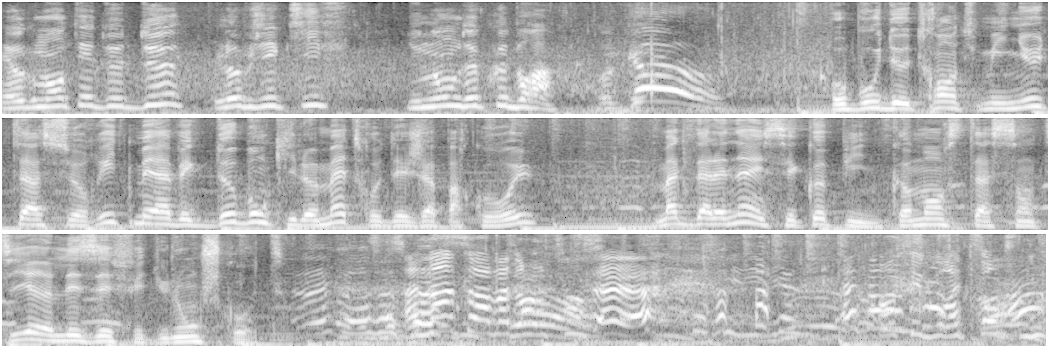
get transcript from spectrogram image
et augmenter de 2 l'objectif du nombre de coups de bras. Go Au bout de 30 minutes, à ce rythme et avec deux bons kilomètres déjà parcourus, Magdalena et ses copines commencent à sentir les effets du longe-côte. Ah non, attends, on va dans le sens. Attends, c'est pour être sens, nous.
